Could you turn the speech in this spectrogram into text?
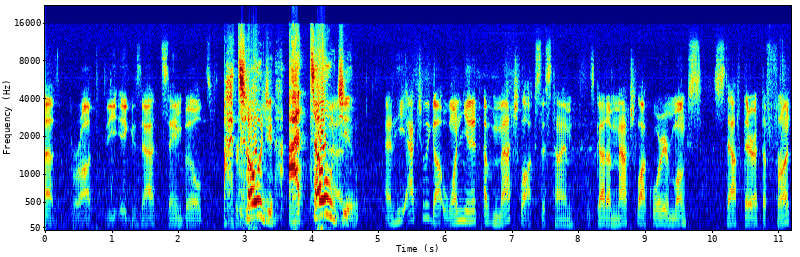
has brought the exact same builds. I told you. I told As- you. And he actually got one unit of matchlocks this time. He's got a matchlock warrior monks staff there at the front.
